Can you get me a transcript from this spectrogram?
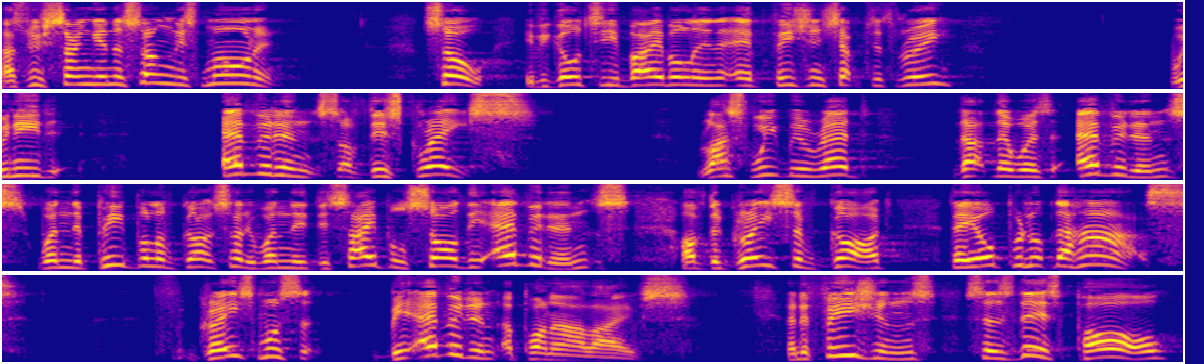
As we sang in the song this morning. So, if you go to your Bible in Ephesians chapter 3, we need evidence of this grace. Last week we read that there was evidence when the people of God, sorry, when the disciples saw the evidence of the grace of God, they opened up their hearts. Grace must be evident upon our lives. And Ephesians says this, Paul,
